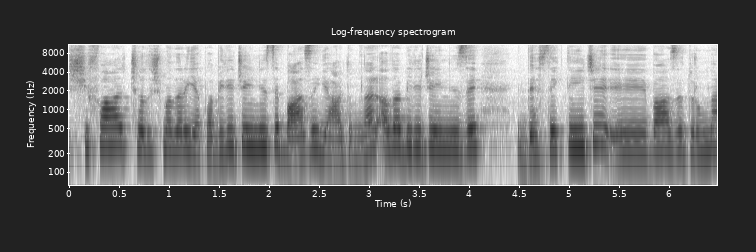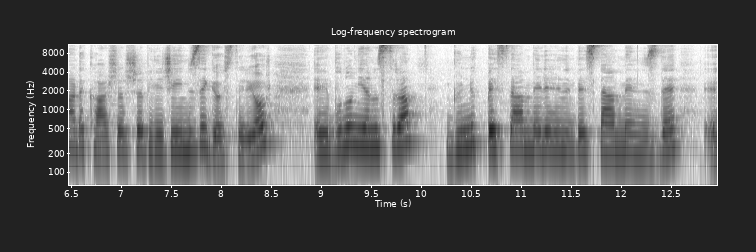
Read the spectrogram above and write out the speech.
şifa çalışmaları yapabileceğinizi, bazı yardımlar alabileceğinizi, destekleyici bazı durumlarda karşılaşabileceğinizi gösteriyor. Bunun yanı sıra günlük beslenmelerin beslenmenizde e,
